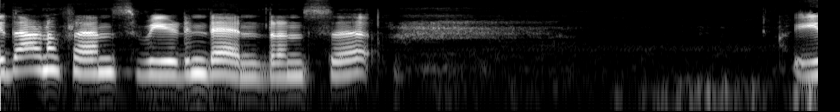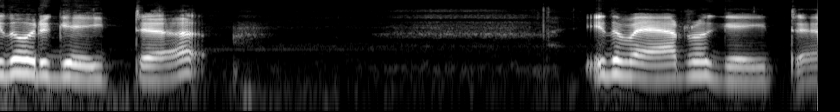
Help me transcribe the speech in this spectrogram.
ഇതാണ് ഫ്രണ്ട്സ് വീടിന്റെ എൻട്രൻസ് ഇതൊരു ഗേറ്റ് ഇത് വേറൊരു ഗേറ്റ്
